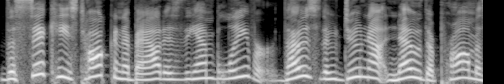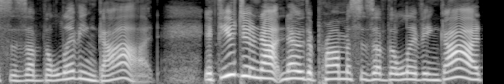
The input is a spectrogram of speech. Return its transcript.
the sick he's talking about is the unbeliever, those who do not know the promises of the living God. If you do not know the promises of the living God,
